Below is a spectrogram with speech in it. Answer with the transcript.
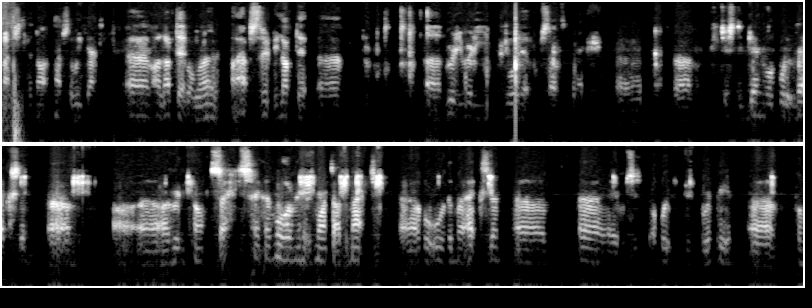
match of the night, match of the weekend. Um, I loved it. I absolutely loved it. Um, uh, really, really enjoyed it from start to finish. Uh, um, just in general, thought it was excellent. Um, uh, I really can't say, say no more. I mean, it was my type of match. Uh, I thought all of them were excellent. Um, uh, it was just, I thought it was just brilliant um, from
